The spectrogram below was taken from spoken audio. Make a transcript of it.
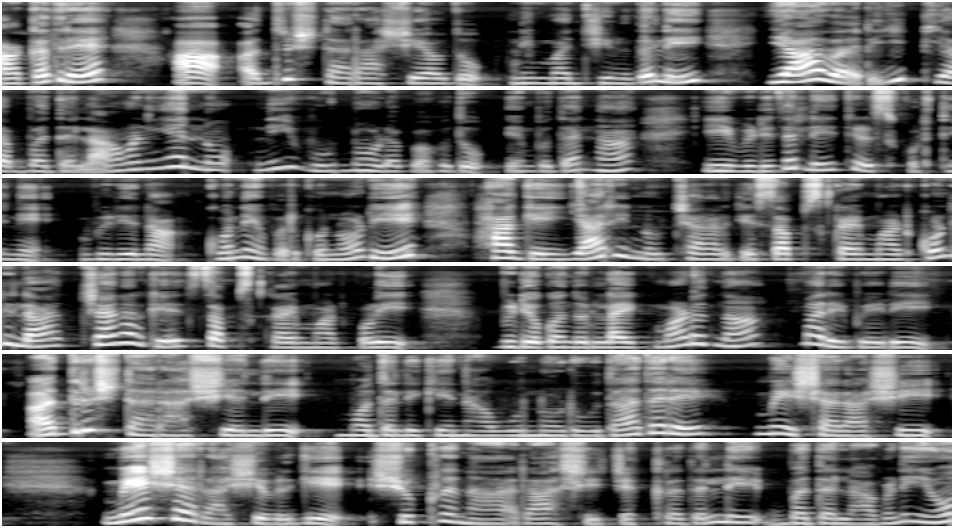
ಹಾಗಾದರೆ ಆ ಅದೃಷ್ಟ ರಾಶಿ ಯಾವುದು? ನಿಮ್ಮ ಜೀವನದಲ್ಲಿ ಯಾವ ರೀತಿಯ ಬದಲಾವಣೆಯನ್ನು ನೀವು ನೋಡಬಹುದು ಎಂಬುದನ್ನು ಈ ವಿಡಿಯೋದಲ್ಲಿ ತಿಳಿಸ್ಕೊಡ್ತೀನಿ. ವಿಡಿಯೋನ ಕೊನೆವರೆಗೂ ನೋಡಿ. ಹಾಗೆ ಯಾರಿನ್ನೂ ಚಾನಲ್ಗೆ ಸಬ್ಸ್ಕ್ರೈಬ್ ಮಾಡ್ಕೊಂಡಿಲ್ಲ ಚಾನಲ್ಗೆ ಸಬ್ಸ್ಕ್ರೈಬ್ ಮಾಡ್ಕೊಳ್ಳಿ. ವಿಡಿಯೋಗೊಂದು ಲೈಕ್ ಮಾಡೋದನ್ನ ಮರಿಬೇಡಿ. ಅದೃಷ್ಟ ರಾಶಿಯಲ್ಲಿ ಮೊದಲಿಗೆ ನಾವು ನೋಡುವುದಾದರೆ ಮೇಷರಾಶಿ. ಮೇಷರಾಶಿಯವರಿಗೆ ಶುಕ್ರನ ರಾಶಿ ಚಕ್ರದಲ್ಲಿ ಬದಲಾವಣೆಯು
